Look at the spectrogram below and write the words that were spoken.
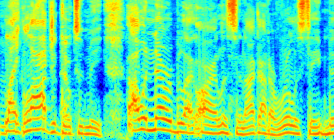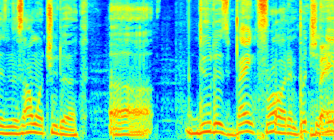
like logical to me? I would never be like, all right, listen, I got a real estate business. I want you to uh, do this bank fraud and put your Bank-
